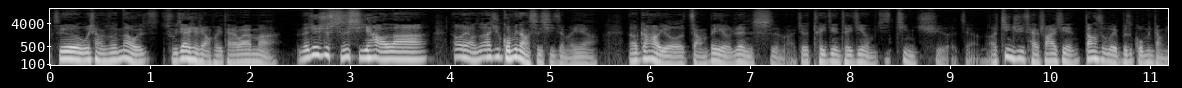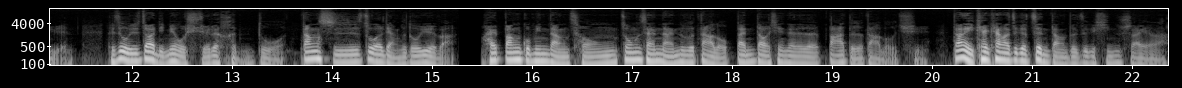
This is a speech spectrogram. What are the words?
所以我想说，那我暑假就想回台湾嘛，那就去实习好啦。那我想说，那去国民党实习怎么样？然后刚好有长辈有认识嘛，就推荐推荐，我们就进去了。这样，然后进去才发现，当时我也不是国民党员，可是我就在里面我学了很多。当时做了两个多月吧，还帮国民党从中山南路的大楼搬到现在的八德大楼去。当然也可以看到这个政党的这个兴衰了。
